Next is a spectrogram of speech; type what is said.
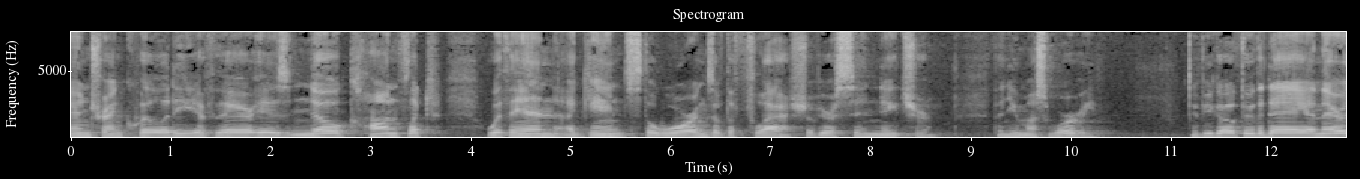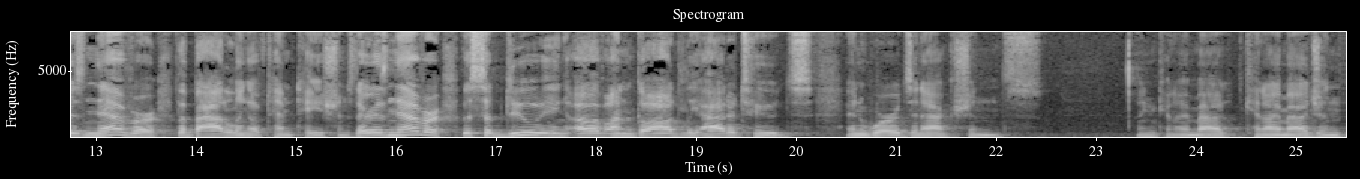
and tranquility, if there is no conflict within against the warrings of the flesh of your sin nature, then you must worry. If you go through the day and there is never the battling of temptations, there is never the subduing of ungodly attitudes and words and actions. And can I, can I imagine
